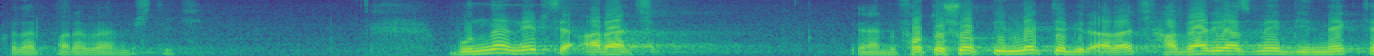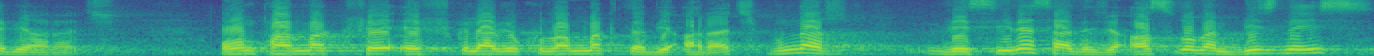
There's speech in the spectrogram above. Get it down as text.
o kadar para vermiştik. Bunların hepsi araç. Yani Photoshop bilmek de bir araç, haber yazmayı bilmek de bir araç. 10 parmak F, F klavye kullanmak da bir araç. Bunlar vesile sadece. Asıl olan biz neyiz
